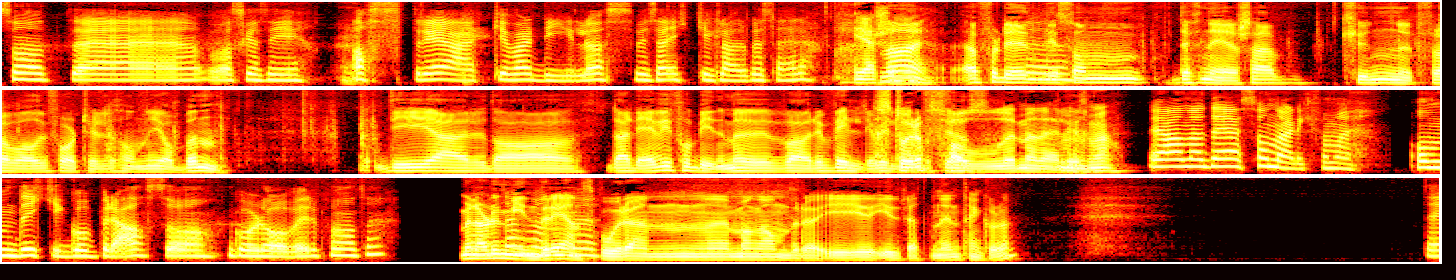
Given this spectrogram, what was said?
Sånn at, eh, hva skal jeg si, Astrid er ikke verdiløs hvis jeg ikke klarer å prestere. Jeg skjønner. Nei, for det de som definerer seg kun ut fra hva de får til sånn i jobben, de er da Det er det vi forbinder med å være veldig, veldig Står og faller med det, liksom. ja. Ja, nei, det, sånn er det ikke for meg. Om det ikke går bra, så går det over, på en måte. Men er du mindre enspora enn mange andre i idretten din, tenker du? Det,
